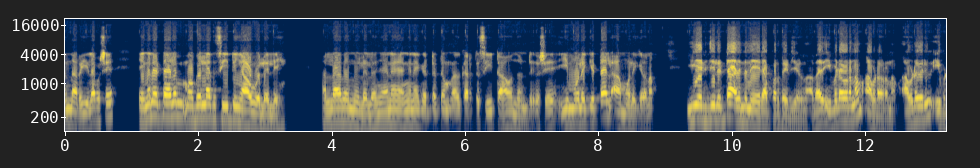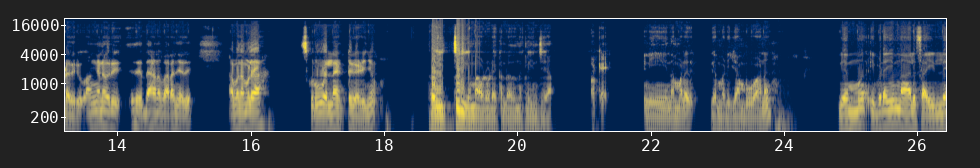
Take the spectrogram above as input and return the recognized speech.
എന്നറിയില്ല. പക്ഷെ എങ്ങനെ ഇട്ടാലും മൊബൈലിനകത്ത് സീറ്റിംഗ് ആവുമല്ലോ അല്ലേ? അല്ലാതെ ഒന്നുമില്ലല്ലോ. ഞാൻ അങ്ങനെയൊക്കെ ഇട്ടിട്ടും അത് കറക്റ്റ് സീറ്റ് ആവുന്നുണ്ട്. പക്ഷേ ഈ മൂലയ്ക്ക് ഇട്ടാൽ ആ മൂലയ്ക്ക് ഇടണം. ഈ എഡ്ജിലിട്ട് അതിന്റെ നേരെ അപ്പുറത്തെ എഡ്ജ് ഇടണം. അതായത് ഇവിടെ വരണം അവിടെ വരണം. അവിടെ വരൂ ഇവിടെ വരൂ. അങ്ങനെ ഒരു ഇതാണ് പറഞ്ഞത്. അപ്പോൾ നമ്മൾ ആ സ്ക്രൂ എല്ലാം ഇട്ട് കഴിഞ്ഞു. ഇച്ചിരി ഗം അവിടെ ഇവിടെ കണ്ടോ ക്ലീൻ ചെയ്യാം. ഓക്കെ ഇനി നമ്മൾ ഗം അടിക്കാൻ പോവാണ്. ഗമ്മ് ഇവിടെയും നാല് സൈഡിലെ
